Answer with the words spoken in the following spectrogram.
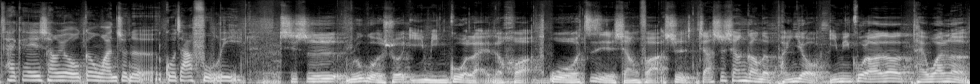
才可以享有更完整的国家福利。其实，如果说移民过来的话，我自己的想法是，假设香港的朋友移民过来到台湾了，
